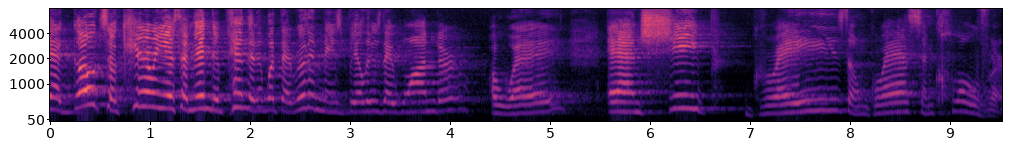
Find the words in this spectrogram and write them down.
That goats are curious and independent. And what that really means, Billy, is they wander away. And sheep graze on grass and clover.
